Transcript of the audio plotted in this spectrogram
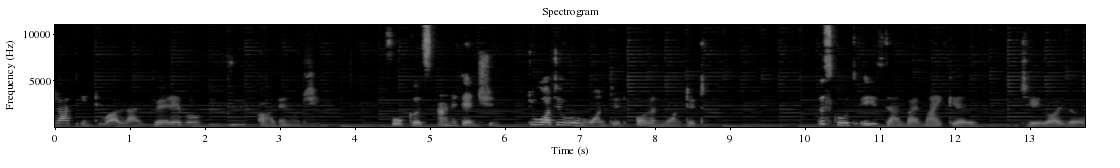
attract into our life wherever we give our energy, focus, and attention to whatever wanted or unwanted. This quote is done by Michael J. Losier,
